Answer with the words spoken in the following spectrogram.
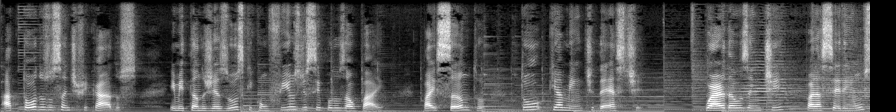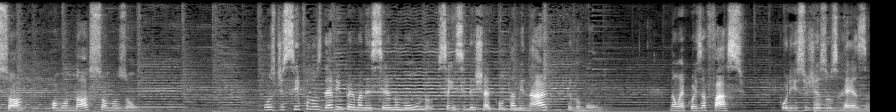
a todos os santificados, imitando Jesus que confia os discípulos ao Pai. Pai Santo, tu que a mim te deste, guarda-os em ti para serem um só, como nós somos um. Os discípulos devem permanecer no mundo sem se deixar contaminar pelo mundo. Não é coisa fácil, por isso Jesus reza.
